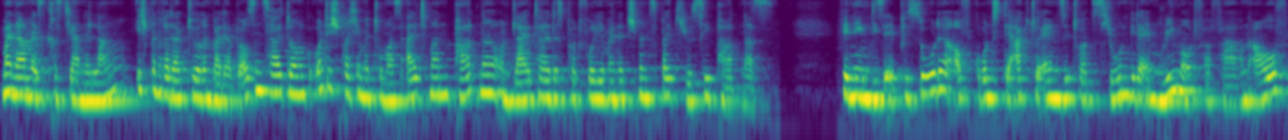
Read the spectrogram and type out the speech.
Mein Name ist Christiane Lang. Ich bin Redakteurin bei der Börsenzeitung und ich spreche mit Thomas Altmann, Partner und Leiter des Portfolio-Managements bei QC Partners. Wir nehmen diese Episode aufgrund der aktuellen Situation wieder im Remote-Verfahren auf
